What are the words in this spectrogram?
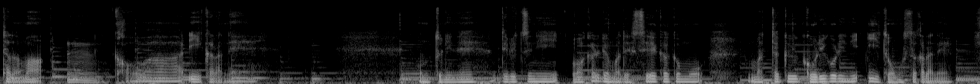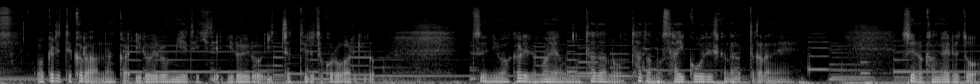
ただまあうん顔はいいからね。本当にねで別に別れるまで性格も全くゴリゴリにいいと思ってたからね。別れてからなんかいろいろ見えてきていろいろ言っちゃってるところはあるけど普通に別れる前はもうただのただの最高でしかなかったからね。そういうの考えると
